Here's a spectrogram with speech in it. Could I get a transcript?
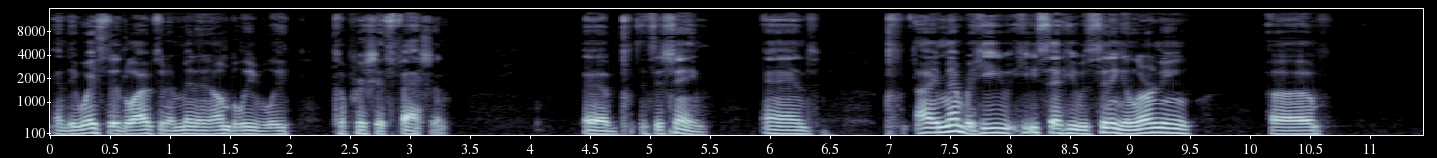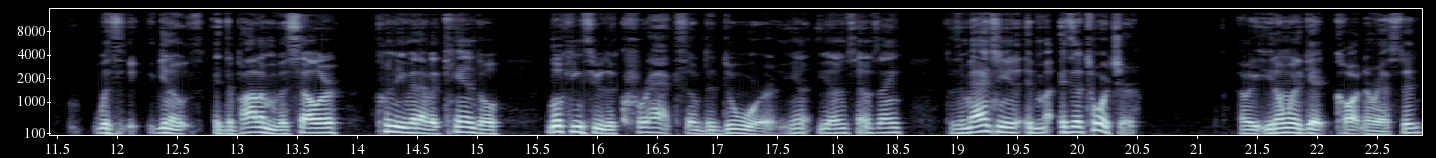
and they wasted their lives to the men in unbelievably capricious fashion. Uh, it's a shame. And I remember he, he said he was sitting and learning uh, with, you know, at the bottom of a cellar, couldn't even have a candle, looking through the cracks of the door. You know, you understand what I'm saying? Because imagine it, it's a torture. I mean, you don't want to get caught and arrested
